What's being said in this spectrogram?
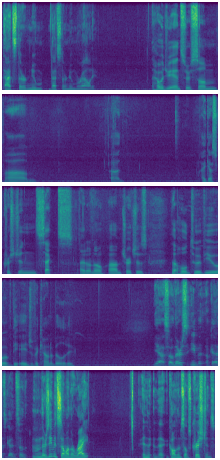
that's their new that's their new morality. How would you answer some, um, uh, I guess, Christian sects? I don't know, um, churches that hold to a view of the age of accountability. Yeah, so there's even okay, that's good. So there's even some on the right, and that call themselves Christians,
